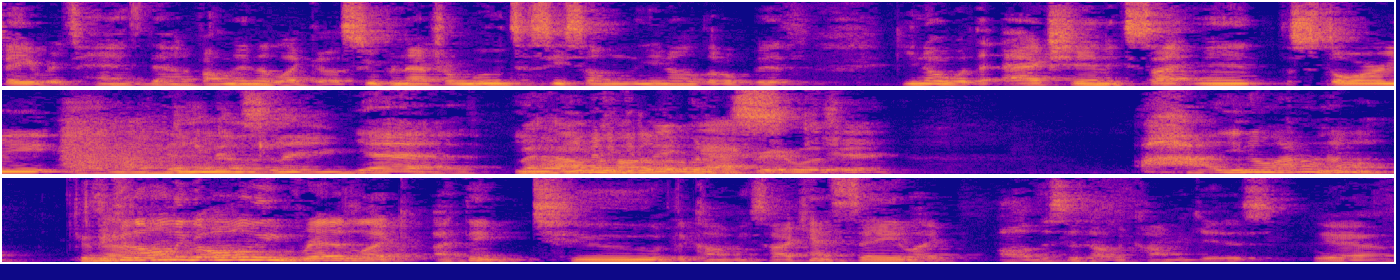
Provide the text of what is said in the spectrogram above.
favorites, hands down. If I'm in like a supernatural mood to see something, you know, a little bit, you know, with the action, excitement, the story, and like that, Demon uh, slaying. Yeah, you But know, how even to get a little bit comic of a accurate was it? Ah, you know, I don't know because I- I only I only read like I think two of the comics, so I can't say like, oh, this is how the comic is. yeah,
